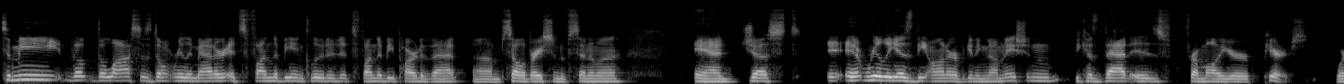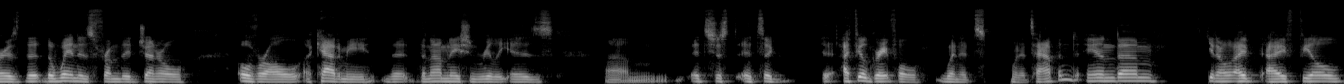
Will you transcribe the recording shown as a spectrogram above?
to me the the losses don't really matter. It's fun to be included. It's fun to be part of that um, celebration of cinema, and just it, it really is the honor of getting nomination because that is from all your peers, whereas the the win is from the general overall academy. The the nomination really is. Um, it's just it's a. I feel grateful when it's when it's happened, and um, you know I I feel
